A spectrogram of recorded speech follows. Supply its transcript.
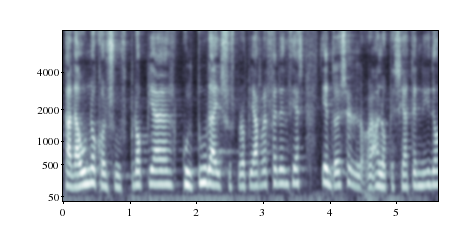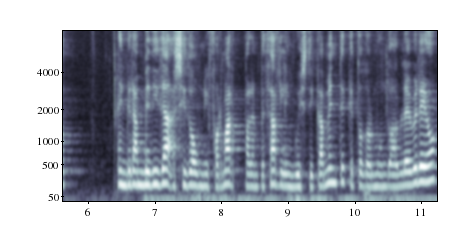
cada uno con sus propias cultura y sus propias referencias, y entonces a lo que se ha tendido en gran medida ha sido a uniformar, para empezar, lingüísticamente, que todo el mundo hable hebreo,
